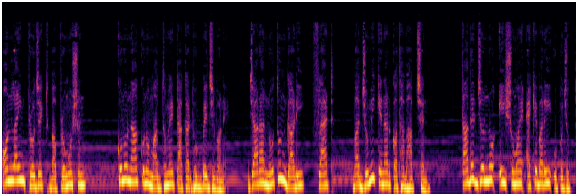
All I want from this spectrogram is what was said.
অনলাইন প্রজেক্ট বা প্রমোশন কোনো না কোনো মাধ্যমে টাকা ঢুকবে জীবনে। যারা নতুন গাড়ি ফ্ল্যাট বা জমি কেনার কথা ভাবছেন, তাদের জন্য এই সময় একেবারেই উপযুক্ত।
